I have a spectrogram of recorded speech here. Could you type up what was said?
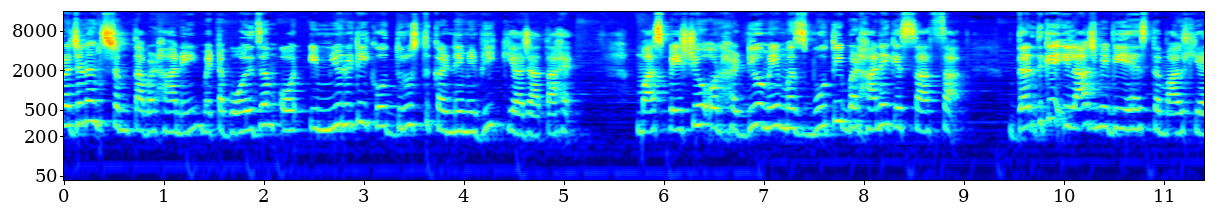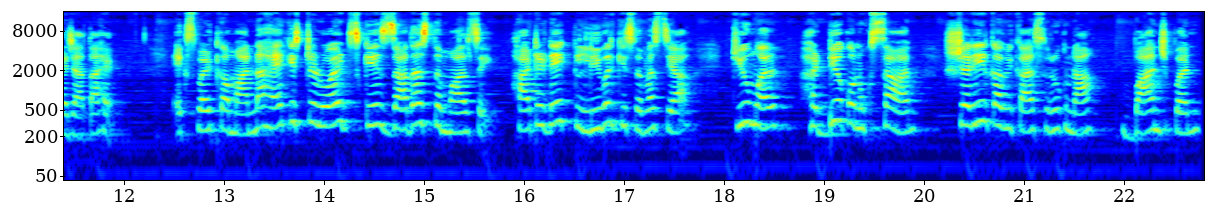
प्रजनन क्षमता बढ़ाने मेटाबॉलिज्म और इम्यूनिटी को दुरुस्त करने में भी किया जाता है। मांसपेशियों और हड्डियों में मजबूती बढ़ाने के साथ साथ दर्द के इलाज में भी यह इस्तेमाल किया जाता है। एक्सपर्ट का मानना है कि स्टेरॉइड्स के ज़्यादा इस्तेमाल से हार्ट अटैक लीवर की समस्या ट्यूमर, हड्डियों को नुकसान, शरीर का विकास रुकना, बांझपन,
